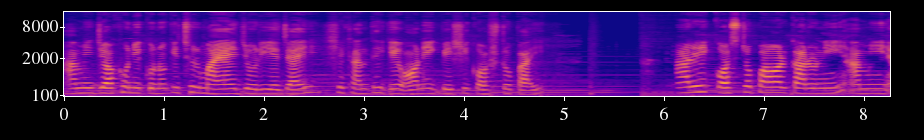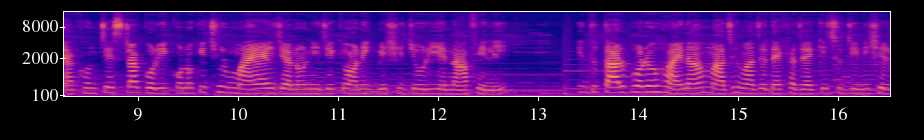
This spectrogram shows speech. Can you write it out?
আমি যখনই কোনো কিছুর মায়ায় জড়িয়ে যাই, সেখান থেকে অনেক বেশি কষ্ট পাই। আর এই কষ্ট পাওয়ার কারণেই আমি এখন চেষ্টা করি কোনো কিছুর মায়ায় যেন নিজেকে অনেক বেশি জড়িয়ে না ফেলি। কিন্তু তারপরেও হয় না, মাঝে মাঝে দেখা যায় কিছু জিনিসের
